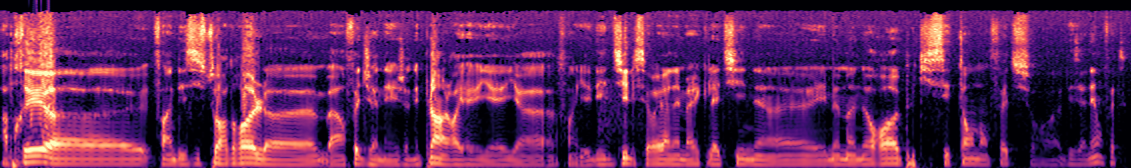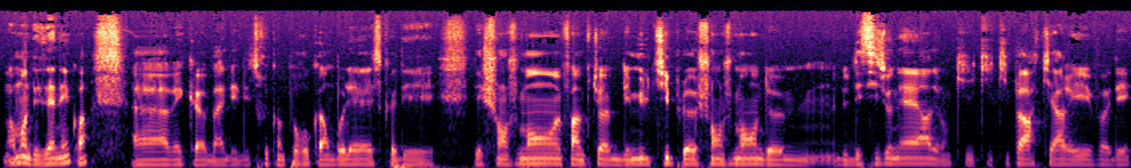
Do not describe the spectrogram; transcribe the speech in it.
Après, euh, enfin des histoires drôles, euh, bah, en fait j'en ai j'en ai plein. Alors il y a, y, a, enfin il y a des deals, c'est vrai en Amérique latine euh, et même en Europe qui s'étendent en fait sur des années en fait, mhm. vraiment des années quoi, avec bah, des, des trucs un peu rocambolesques, des des changements, enfin tu vois des multiples changements de, de décisionnaires, des gens qui, qui, qui partent, qui arrivent, des,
